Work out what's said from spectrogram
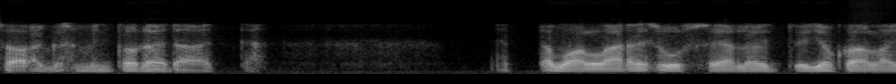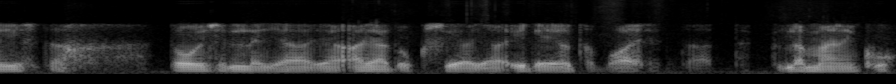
saa aikaisemmin todeta, että, että tavallaan resursseja löytyy joka lajista toisille ja, ja ajatuksia ja ideoita vaihdetaan. Kyllä mä niin kuin,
